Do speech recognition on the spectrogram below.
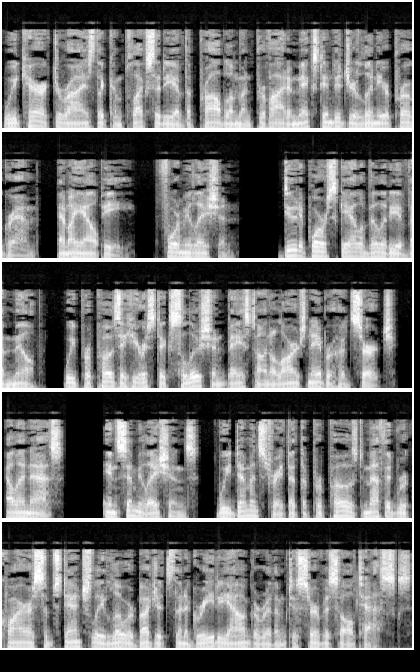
We characterize the complexity of the problem and provide a mixed integer linear program MILP, formulation. Due to poor scalability of the MILP, we propose a heuristic solution based on a large neighborhood search LNS. In simulations, we demonstrate that the proposed method requires substantially lower budgets than a greedy algorithm to service all tasks.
